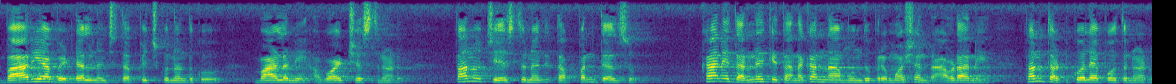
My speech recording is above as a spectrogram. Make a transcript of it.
భార్య బిడ్డల నుంచి తప్పించుకున్నందుకు వాళ్ళని అవాయిడ్ చేస్తున్నాడు. తను చేస్తున్నది తప్పని తెలుసు. కానీ ధరణికి తనకన్నా ముందు ప్రమోషన్ రావడాన్ని తను తట్టుకోలేకపోతున్నాడు.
